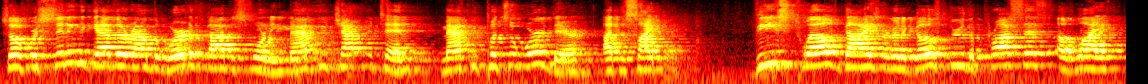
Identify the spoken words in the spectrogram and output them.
So if we're sitting together around the Word of God this morning, Matthew chapter 10, Matthew puts a word there, a disciple. These 12 guys are going to go through the process of life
